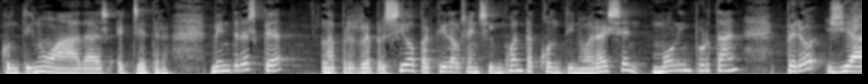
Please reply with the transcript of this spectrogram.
continuades, etc. Mentre que la repressió a partir dels anys 50 continuarà sent molt important, però ja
